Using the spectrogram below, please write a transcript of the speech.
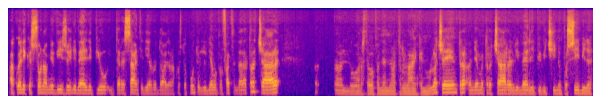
a quelli che sono a mio avviso i livelli più interessanti di euro-dollaro. A questo punto li dobbiamo per forza andare a tracciare. Allora, stavo prendendo un'altra line che nulla c'entra. Andiamo a tracciare i livelli più vicino possibile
